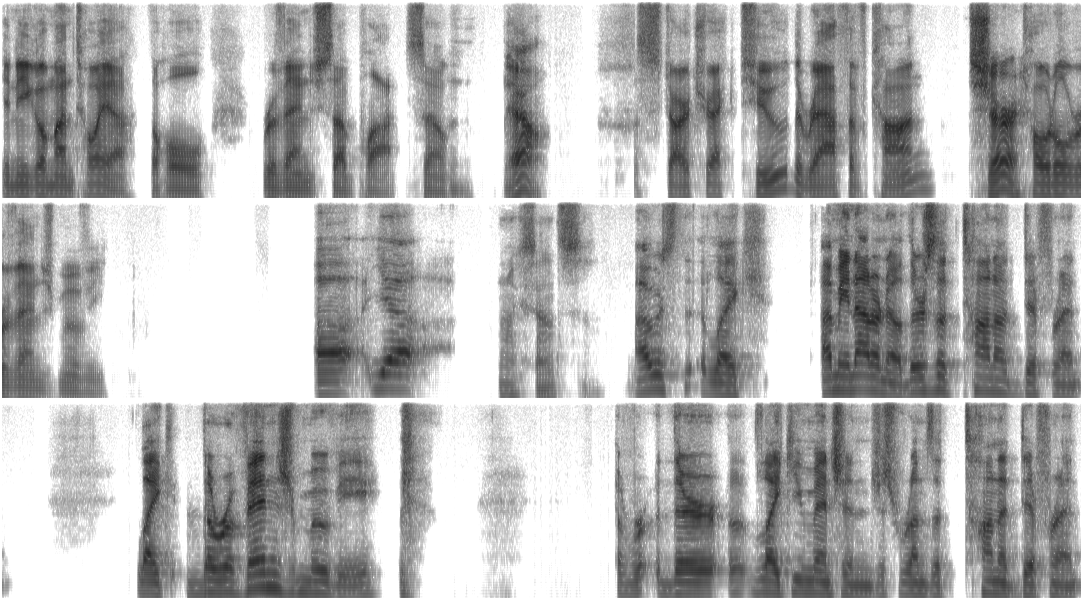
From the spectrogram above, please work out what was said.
Inigo Montoya, the whole revenge subplot. So Yeah. Star Trek Two: The Wrath of Khan, Sure. total revenge movie. uh yeah Makes sense. I was th- like, I mean, I don't know. There's a ton of different, like the revenge movie. there, like you mentioned, just runs a ton of different.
